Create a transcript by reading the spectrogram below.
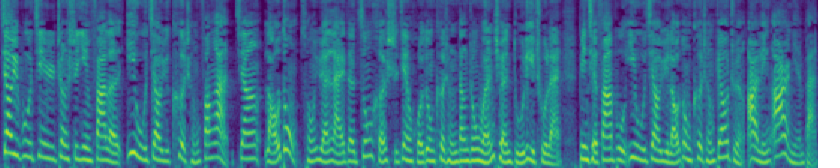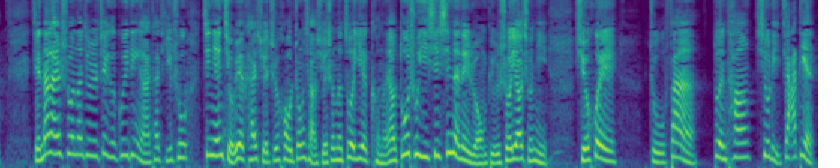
教育部近日正式印发了义务教育课程方案，将劳动从原来的综合实践活动课程当中完全独立出来，并且发布义务教育劳动课程标准二零二二年版。简单来说呢，就是这个规定啊，他提出今年九月开学之后，中小学生的作业可能要多出一些新的内容，比如说要求你学会。煮饭、炖汤、修理家电、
